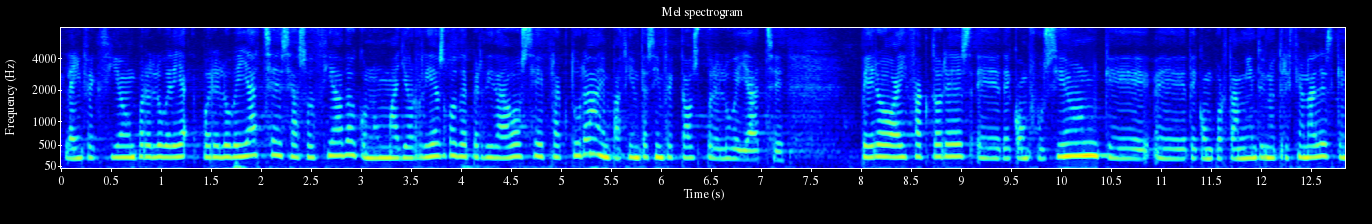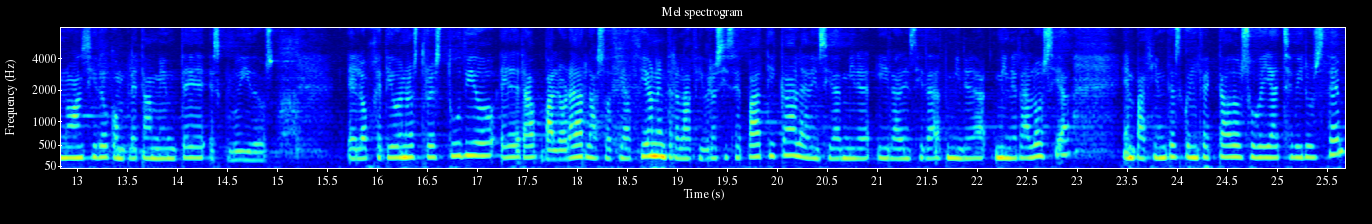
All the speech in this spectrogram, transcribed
La infección por el, VIH se ha asociado con un mayor riesgo de pérdida ósea y fractura en pacientes infectados por el VIH, pero hay factores eh, de confusión eh, de comportamiento y nutricionales que no han sido completamente excluidos. El objetivo de nuestro estudio era valorar la asociación entre la fibrosis hepática la densidad y la densidad mineral ósea en pacientes coinfectados VIH virus C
